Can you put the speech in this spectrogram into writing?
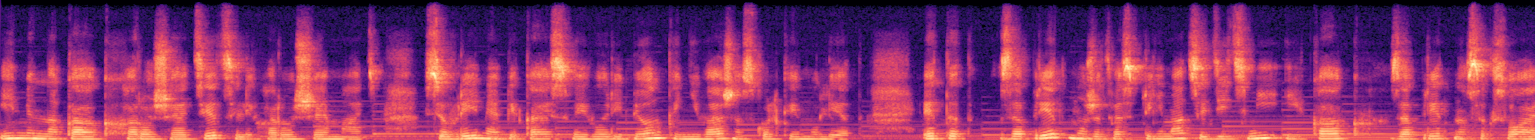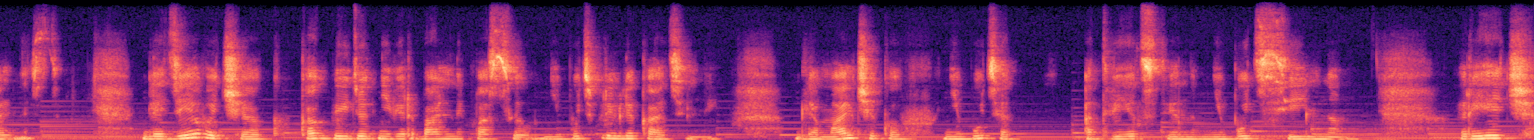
именно как хороший отец или хорошая мать, все время опекая своего ребенка, неважно сколько ему лет. Этот запрет может восприниматься детьми и как запрет на сексуальность. Для девочек как бы идет невербальный посыл «не будь привлекательный». Для мальчиков «не будь ответственным, не будь сильным». Речь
